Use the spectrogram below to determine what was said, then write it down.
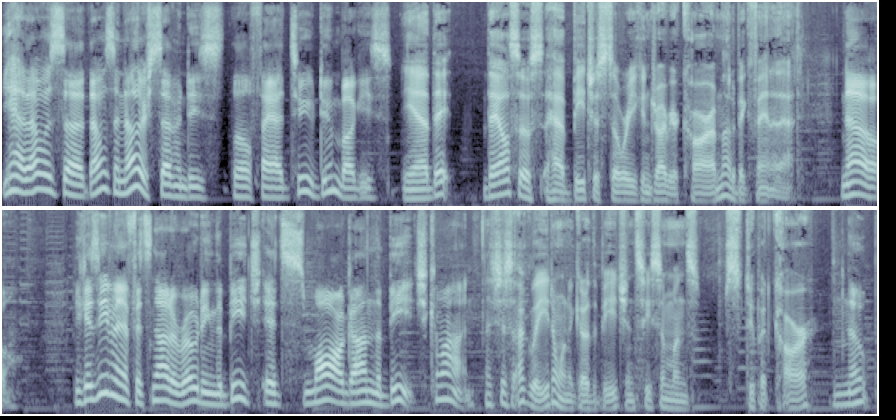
Yeah, that was uh, that was another '70s little fad too. Dune buggies. Yeah, they they also have beaches still where you can drive your car. I'm not a big fan of that. No, because even if it's not eroding the beach, it's smog on the beach. Come on. It's just ugly. You don't want to go to the beach and see someone's stupid car. Nope.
